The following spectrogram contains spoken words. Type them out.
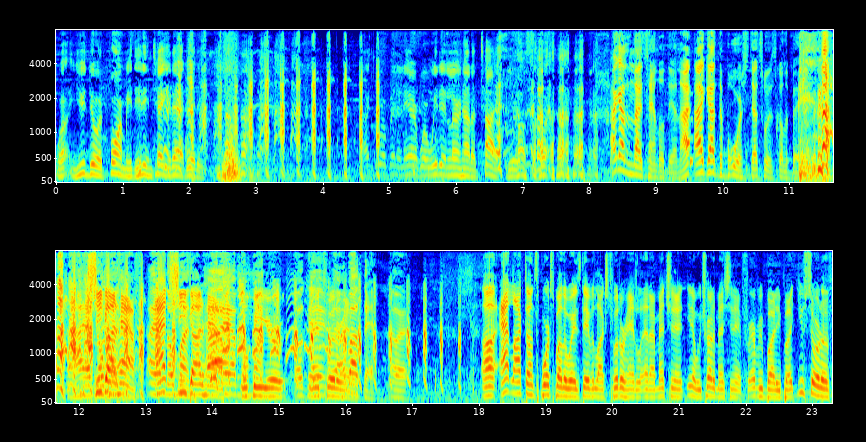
Well, you do it for me. He didn't tell you that, did he? I grew up in an era where we didn't learn how to type, you know. So I got a nice handle then. I, I got divorced. That's what it's going to be. She no got money. half. I At no she money. got half no will be your- okay. your Twitter How handle. about that? All right. Uh, at Locked On Sports, by the way, is David Locke's Twitter handle, and I mention it. You know, we try to mention it for everybody, but you sort of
